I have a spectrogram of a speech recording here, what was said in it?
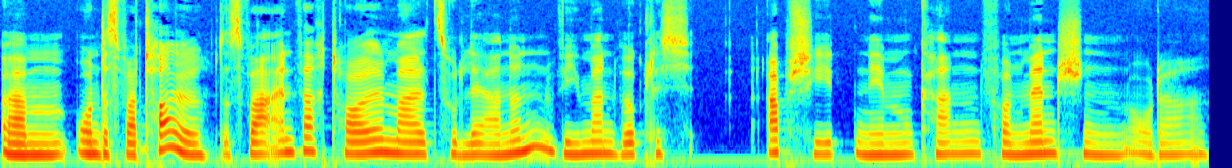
Ähm, und es war toll. Das war einfach toll, mal zu lernen, wie man wirklich Abschied nehmen kann von Menschen oder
